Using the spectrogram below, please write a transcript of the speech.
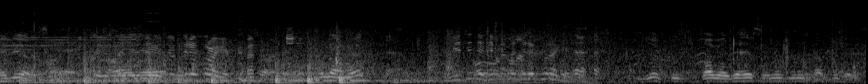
Ne diyoruz? Ulan evet. Yok biz haberde her sene bunu karpuz yeriz.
